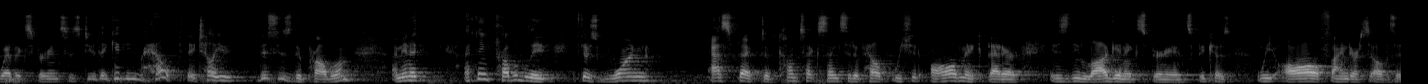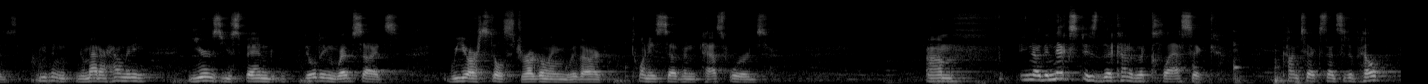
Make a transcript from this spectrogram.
web experiences do. They give you help. They tell you this is the problem. I mean, I, th I think probably if there's one aspect of context sensitive help we should all make better is the login experience because we all find ourselves as even no matter how many years you spend building websites, we are still struggling with our 27 passwords. Um, you know, the next is the kind of the classic context sensitive help.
